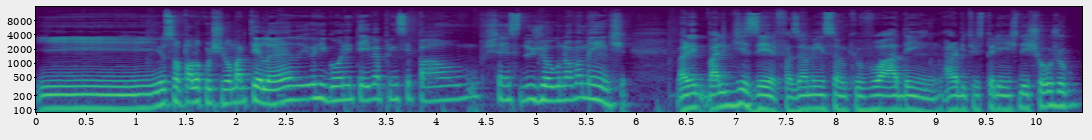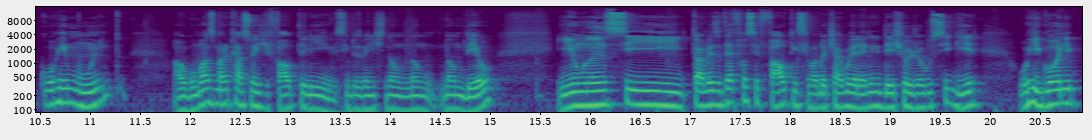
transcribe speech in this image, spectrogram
E, o São Paulo continuou martelando e o Rigoni teve a principal chance do jogo novamente. Vale, vale dizer, fazer uma menção que o Voaden, árbitro experiente, deixou o jogo correr muito. Algumas marcações de falta ele simplesmente não, não, não deu. E um lance, talvez até fosse falta em cima do Thiago Heleno, e deixou o jogo seguir. O Rigoni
